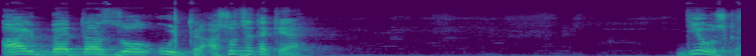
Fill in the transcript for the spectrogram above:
Альбедазол Ультра. А що це таке? Дівчатка,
